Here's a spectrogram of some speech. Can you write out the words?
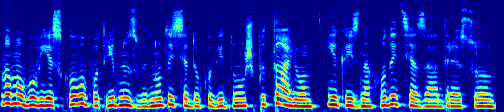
вам обов'язково потрібно звернутися до ковідного шпиталю, який знаходиться за адресою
